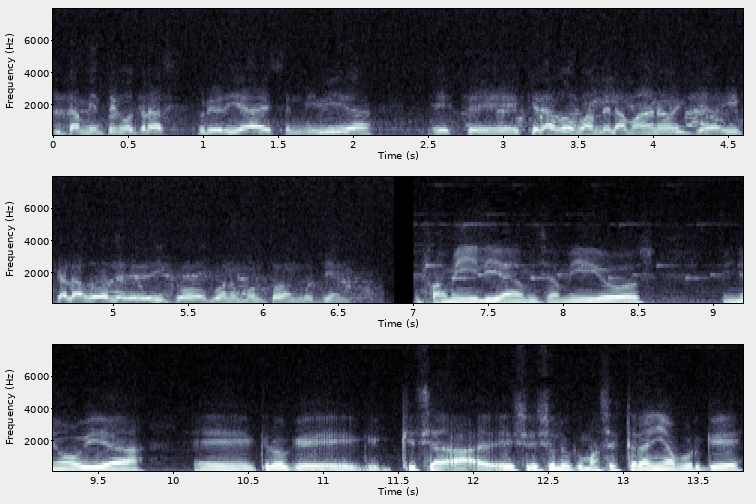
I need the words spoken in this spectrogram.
y también tengo otras prioridades en mi vida este, que las dos van de la mano y que, a las dos les dedico bueno, un montón de tiempo. Mi familia, mis amigos, mi novia, eh, creo que, que- que sea- ah, eso, eso es lo que más extraña porque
